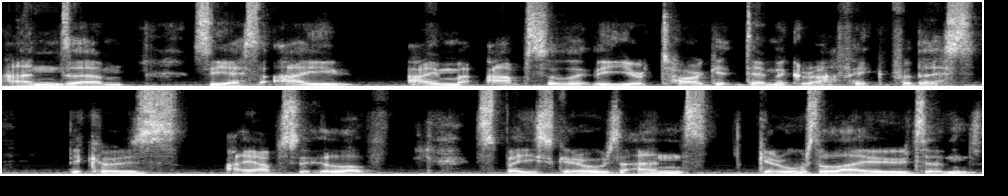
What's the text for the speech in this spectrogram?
And um, so yes, I I'm absolutely your target demographic for this because I absolutely love Spice Girls and Girls Aloud and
